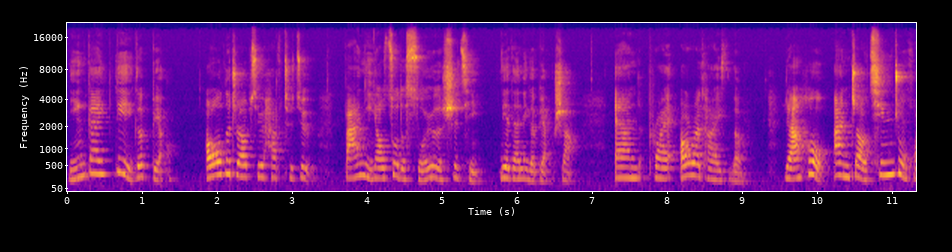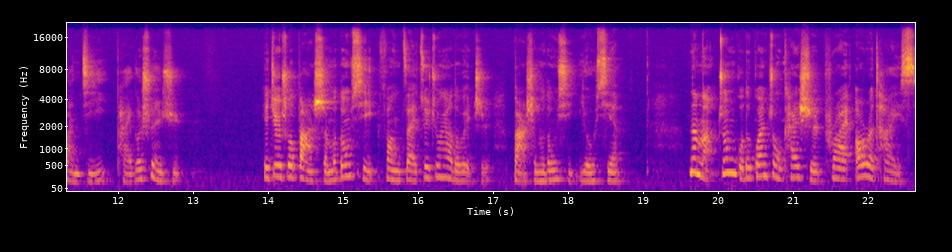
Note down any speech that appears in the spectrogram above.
你应该列一个表，all the jobs you have to do，把你要做的所有的事情列在那个表上，and prioritize them，然后按照轻重缓急排个顺序。 也就是说，把什么东西放在最重要的位置，把什么东西优先。那么，中国的观众开始 prioritize，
